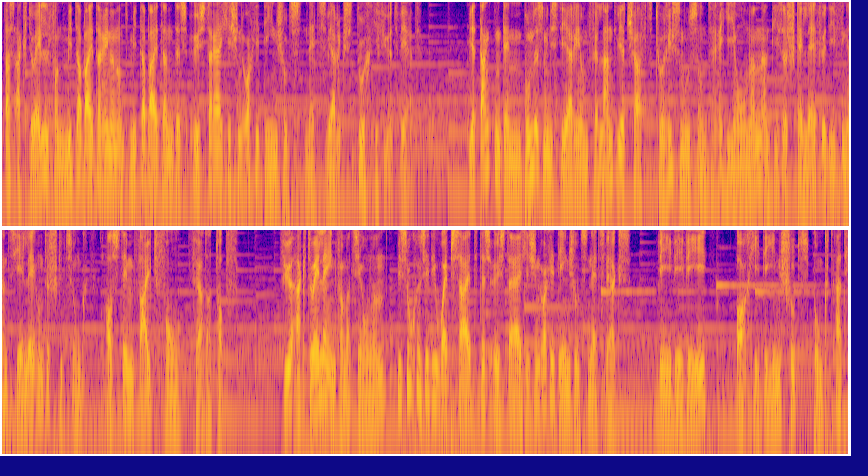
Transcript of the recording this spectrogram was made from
das aktuell von Mitarbeiterinnen und Mitarbeitern des österreichischen Orchideenschutznetzwerks durchgeführt wird. Wir danken dem Bundesministerium für Landwirtschaft, Tourismus und Regionen an dieser Stelle für die finanzielle Unterstützung aus dem Waldfonds Fördertopf. Für aktuelle Informationen besuchen Sie die Website des österreichischen Orchideenschutznetzwerks www.orchideenschutz.at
